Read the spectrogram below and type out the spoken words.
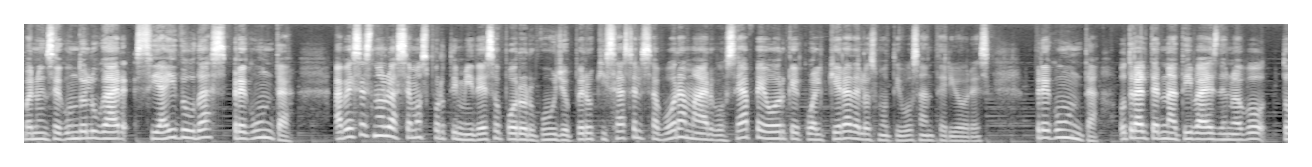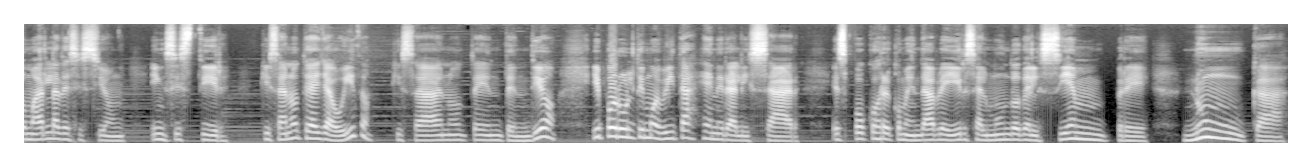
Bueno, en segundo lugar, si hay dudas, pregunta. A veces no lo hacemos por timidez o por orgullo, pero quizás el sabor amargo sea peor que cualquiera de los motivos anteriores. Pregunta. Otra alternativa es de nuevo tomar la decisión, insistir. Quizá no te haya oído, quizá no te entendió. Y por último, evita generalizar. Es poco recomendable irse al mundo del siempre, nunca,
